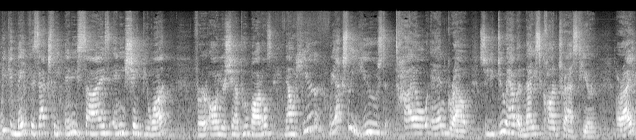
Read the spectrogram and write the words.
We can make this actually any size, any shape you want for all your shampoo bottles. Now here, we actually used tile and grout, so you do have a nice contrast here, all right?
